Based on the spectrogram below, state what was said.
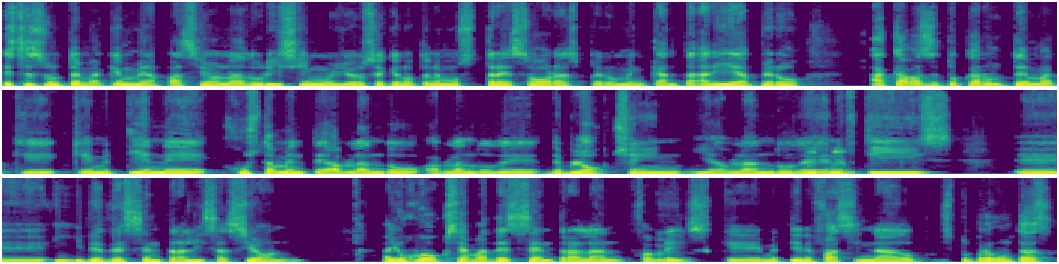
Este es un tema que me apasiona durísimo. Yo sé que no tenemos tres horas, pero me encantaría. Pero acabas de tocar un tema que, me tiene justamente hablando, hablando de, blockchain y hablando de NFTs eh, y de descentralización. Hay un juego que se llama Decentraland, Fabriz, que me tiene fascinado. Si tú preguntas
